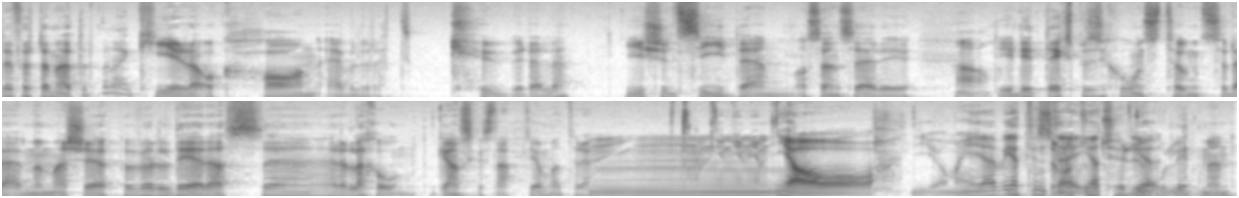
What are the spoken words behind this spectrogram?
det första mötet mellan Kira och Han är väl rätt kul, eller? You should see them. Och sen så är det ju Ja. det är lite expositionstungt sådär, men man köper väl deras eh, relation ganska snabbt, gör man inte det? Mm, ja, ja, men jag vet inte. Som något Jag, otroligt, jag, men...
